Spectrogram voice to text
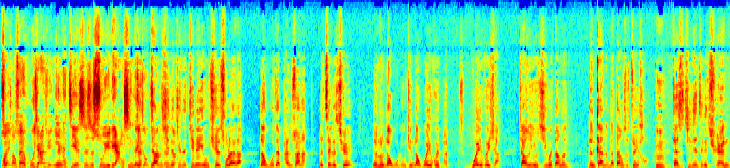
往上。所以胡将军，您的解释是属于良性的一种良性的竞争。今天有缺出来了，那我在盘算了，那这个缺，那轮到我陆军，那我也会盘，我也会想，假如有机会当了。能干的那当时最好，嗯，但是今天这个权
